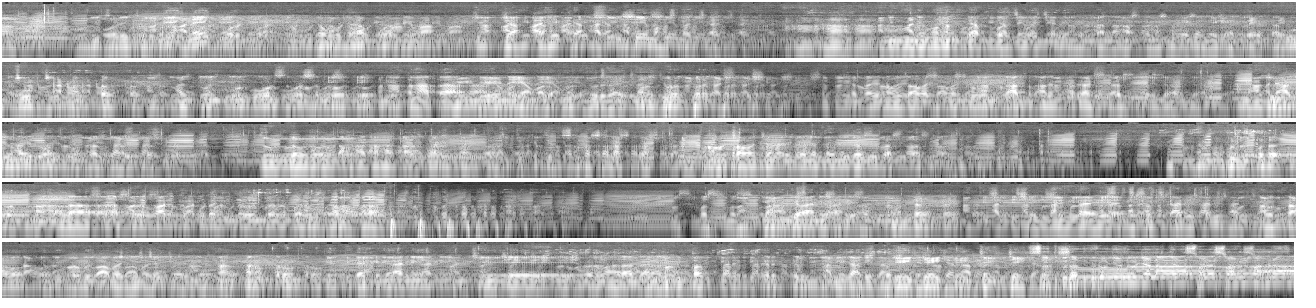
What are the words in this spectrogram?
होळीचं अनेक पौर्णिमा आहेत. एवढ्या पौर्णिमा ज्या आहेत त्या अतिशय महत्त्वाच्या आहेत. हा हा आणि म्हणून त्या पौर्णिमेच्या निमित्तानं आपण सर्वजण एकत्र येतात. खूप छान वाटतं. आज दोन तीन गोड प्रसंग होते. पण आता वेळ नाही आम्हाला. दूर दूर जायचं आणि दिवसभर गाडी कशी सकाळी नऊ दोन तासपर्यंत गाडीत बसलेलं आणि अजूनही दोन दोन तास गाडीत बसले जवळजवळ दहा दहा तास गाडीत बसतात किती किती तास बसावं लागतं? प्रवचनाला गेलं की मी घरी बसला आम्हाला असं वाटतं पुढं दोन जण बस बाबा बस बस भाग्यवान भक्त मंडळ अतिशय चांगलं आहे असंच कार्य चालू होत एवढी बाबाजीच्या चरणी प्रार्थना करून त्या ठिकाणी आमचे ईश्वर महाराज आणि दीपक आरती करतील आम्ही गाडी जय जय जनार्दन जय जनार्दन सद्गुरु जनार्दन स्वामी महाराज.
